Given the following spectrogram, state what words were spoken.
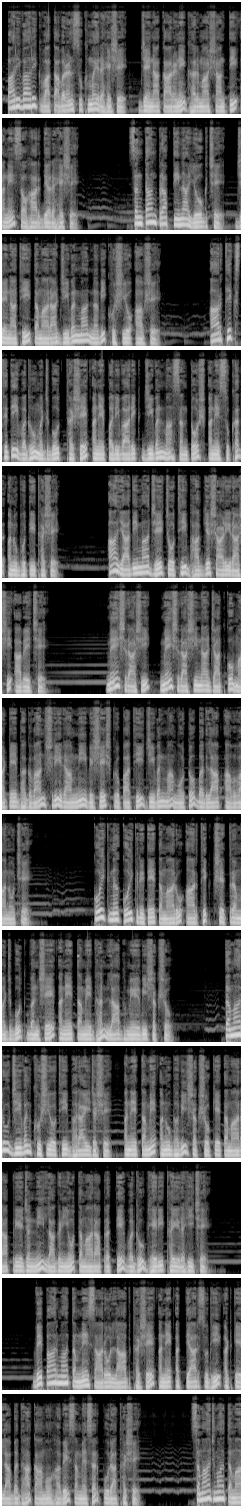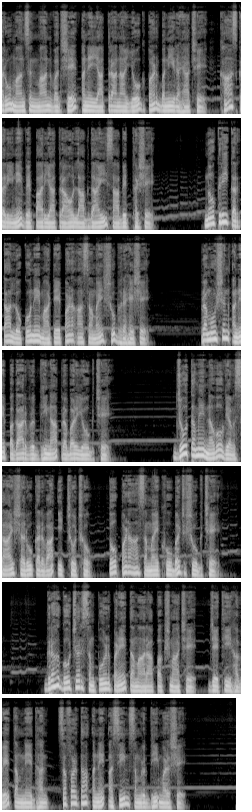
પારિવારિક વાતાવરણ સુખમય રહેશે, જેના કારણે ઘરમાં શાંતિ અને સૌહાર્દ્ય રહેશે. સંતાન પ્રાપ્તિના યોગ છે, જેનાથી તમારા જીવનમાં નવી ખુશીઓ આવશે. આર્થિક સ્થિતિ વધુ મજબૂત થશે અને પારિવારિક જીવનમાં સંતોષ અને સુખદ અનુભૂતિ થશે. આ યાદીમાં જે ચોથી ભાગ્યશાળી રાશિ આવે છે. મેષ રાશિ, મેષ રાશિના જાતકો માટે ભગવાન શ્રીરામની વિશેષ કૃપાથી જીવનમાં મોટો બદલાવ આવવાનો છે. કોઈક ન કોઈક રીતે તમારું આર્થિક ક્ષેત્ર મજબૂત બનશે અને તમે ધન લાભ મેળવી શકશો. તમારું જીવન ખુશીઓથી ભરાઈ જશે અને તમે અનુભવી શકશો કે તમારા પ્રિયજનની લાગણીઓ તમારા પ્રત્યે વધુ ઘેરી થઈ રહી છે. વેપારમાં તમને સારો લાભ થશે અને અત્યાર સુધી અટકેલા બધા કામો હવે સમયસર પૂરા થશે. સમાજમાં તમારું માનસન્માન વધશે અને યાત્રાના યોગ પણ બની રહ્યા છે, ખાસ કરીને વેપાર યાત્રાઓ લાભદાયી સાબિત થશે. નોકરી કરતા લોકોને માટે પણ આ સમય શુભ રહેશે. પ્રમોશન અને પગાર વૃદ્ધિના પ્રબળ યોગ છે. જો તમે નવો વ્યવસાય શરૂ કરવા ઈચ્છો છો, તો પણ આ સમય ખૂબ જ શુભ છે. ગ્રહ ગોચર સંપૂર્ણપણે તમારા પક્ષમાં છે. જેથી હવે તમને ધન, સફળતા અને અસીમ સમૃદ્ધિ મળશે.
